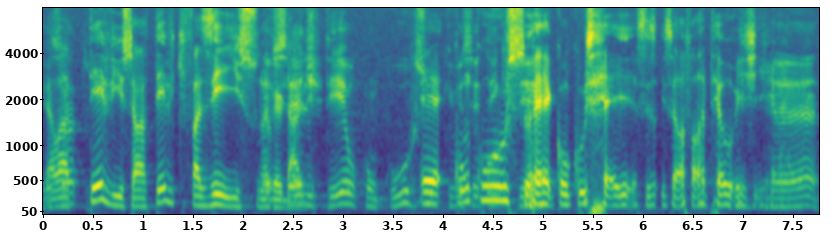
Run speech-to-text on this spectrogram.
Ela Exato. teve isso, ela teve que fazer isso, na É o verdade. CLT, o concurso. É, concurso, é, concurso, é isso, isso ela fala até hoje. É,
